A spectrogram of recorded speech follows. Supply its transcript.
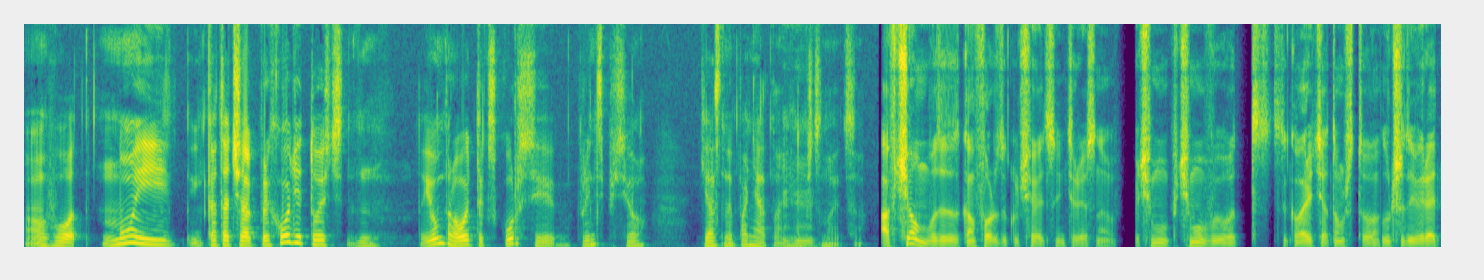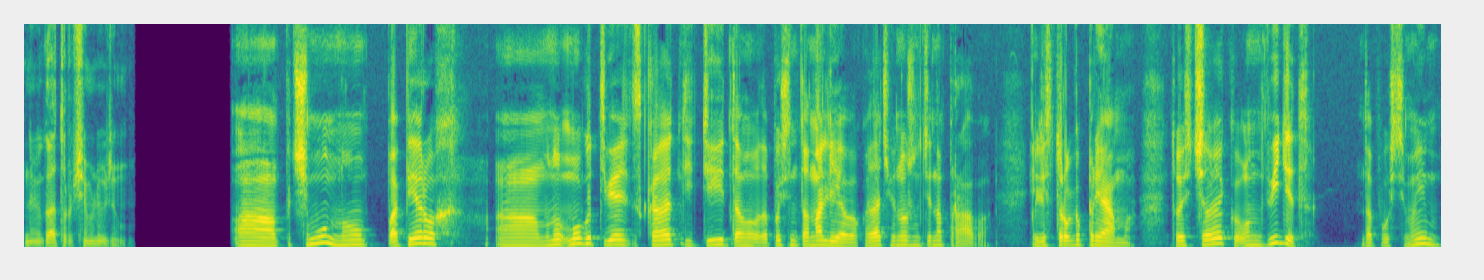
Вот. Ну и, когда человек приходит, то есть и он проводит экскурсии, в принципе, все ясно и понятно Мгм. становится. А в чем вот этот комфорт заключается, интересно? Почему, почему вы вот говорите о том, что лучше доверять навигатору, чем людям? А, почему? Ну, во-первых, а, ну, могут тебе сказать идти, там, допустим, там налево, когда тебе нужно идти направо, или строго прямо. То есть человек, он видит, допустим, и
